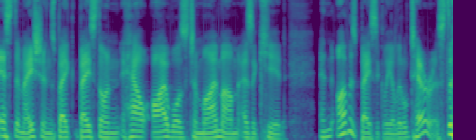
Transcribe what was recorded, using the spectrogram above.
estimations based on how I was to my mum as a kid. And I was basically a little terrorist. so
